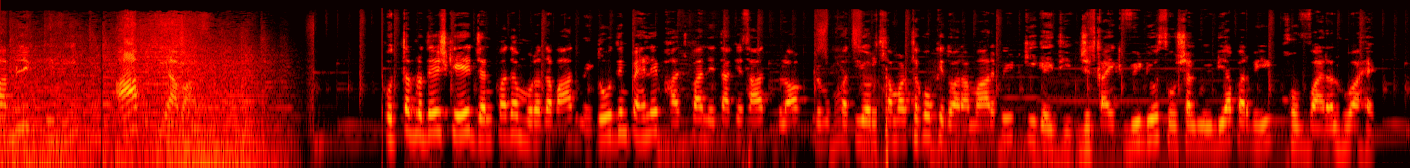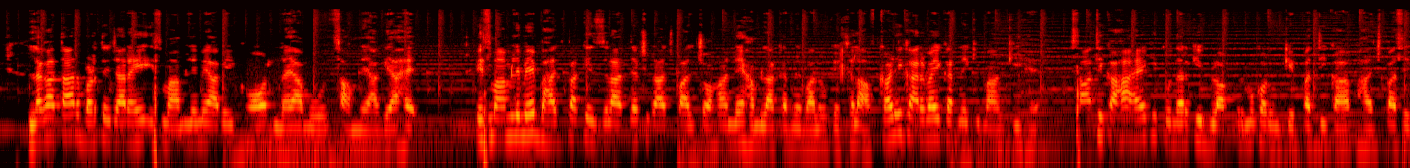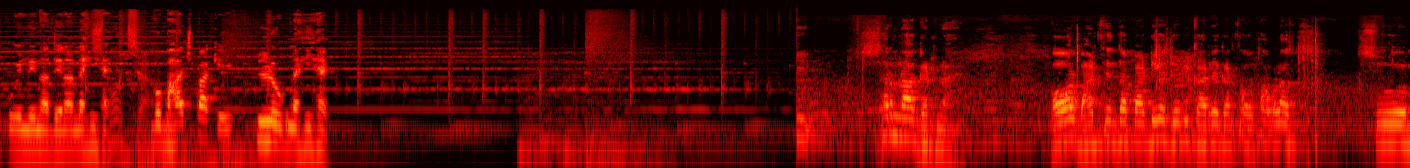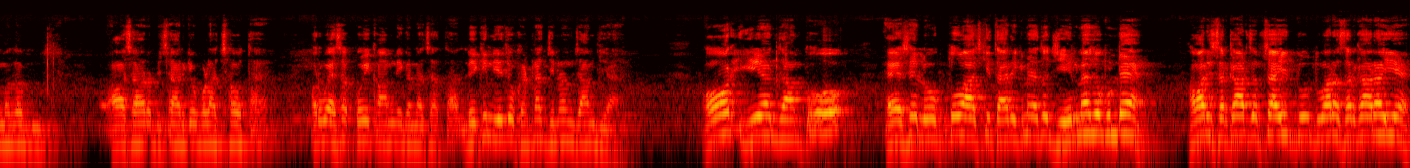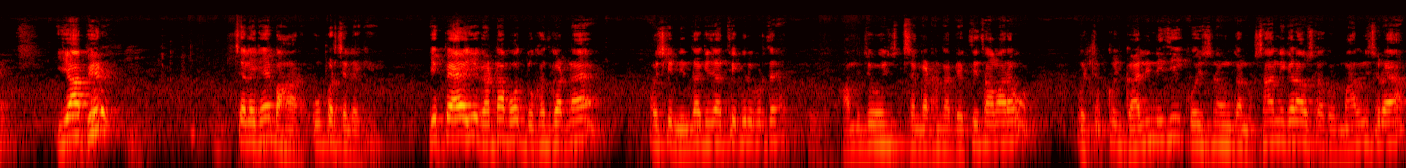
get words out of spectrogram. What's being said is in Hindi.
पब्लिक टीवी, आपकी आवाज़। उत्तर प्रदेश के जनपद मुरादाबाद में दो दिन पहले भाजपा नेता के साथ ब्लॉक प्रमुख पति और समर्थकों के द्वारा मारपीट की गई थी, जिसका एक वीडियो सोशल मीडिया पर भी खूब वायरल हुआ है। लगातार बढ़ते जा रहे इस मामले में अब एक और नया मोड़ सामने आ गया है। इस मामले में भाजपा के जिला अध्यक्ष राजपाल चौहान ने हमला करने वालों के खिलाफ कड़ी कार्रवाई करने की मांग की है। साथ ही कहा है कि कुनर की ब्लॉक प्रमुख और उनके पति का भाजपा से कोई लेना देना नहीं है। वो भाजपा के लोग नहीं है। शर्मनाक घटना है। और भारतीय जनता पार्टी का जो भी कार्यकर्ता होता है बड़ा मतलब आचार विचार के बड़ा अच्छा होता है और वो ऐसा कोई काम नहीं करना चाहता। लेकिन ये जो घटना जिन्होंने अंजाम दिया है और ये अंजाम तो ऐसे लोग तो आज की तारीख में या तो जेल में जो गुंडे हैं। हमारी सरकार जब से आई दोबारा सरकार आई है या फिर चले गए बाहर ऊपर चले गए। ये ये घटना बहुत दुखद घटना है और इसकी निंदा की जाती है पूरी पूरी तरह हम जो संगठन का व्यक्ति था हमारा वो उसने कुछ गाली नहीं दी कोई उसने उनका नुकसान नहीं करा उसका कोई माल नहीं चुराया।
